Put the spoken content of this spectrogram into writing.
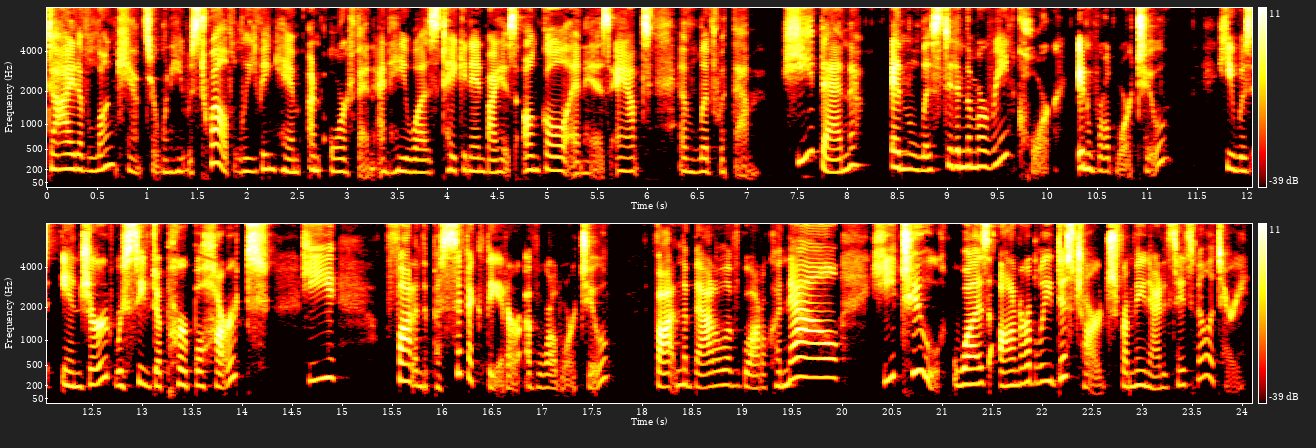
died of lung cancer when he was 12, leaving him an orphan, and he was taken in by his uncle and his aunt and lived with them. He then enlisted in the Marine Corps in World War II. He was injured, received a Purple Heart. He fought in the Pacific Theater of World War II fought in the Battle of Guadalcanal, he too was honorably discharged from the United States military.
